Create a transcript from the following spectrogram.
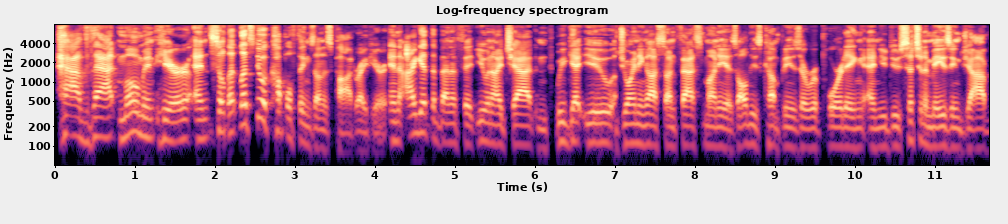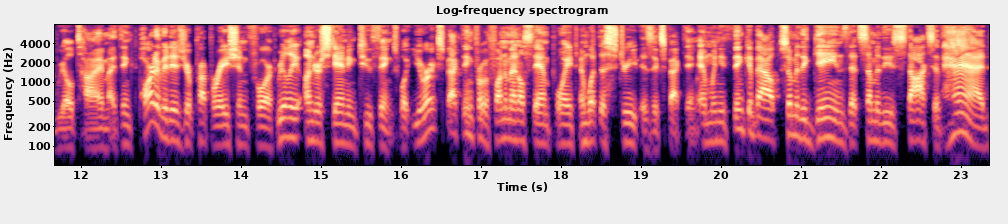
have that moment here. And so let, us do a couple things on this pod right here. And I get the benefit. You and I chat, and we get you joining us on Fast Money as all these companies are reporting, and you do such an amazing job real time. I think part of it is your preparation for really understanding two things what you're expecting from a fundamental standpoint and what the street is expecting. And when you think about some of the gains that some of these stocks have had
